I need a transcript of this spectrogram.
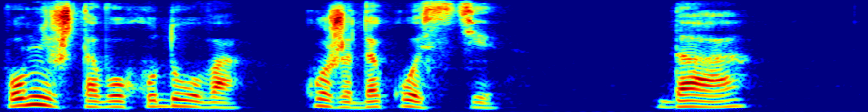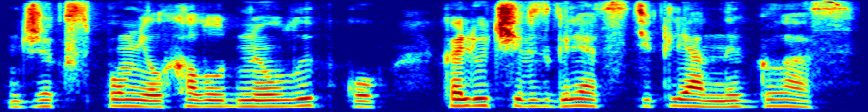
Помнишь того худого, кожа до кости?» «Да». Джек вспомнил холодную улыбку, колючий взгляд стеклянных глаз.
